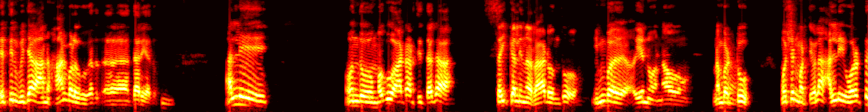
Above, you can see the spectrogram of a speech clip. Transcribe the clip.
ಎತ್ತಿನ ಭುಜ ಹಾಣ್ಬಳಗ ದಾರಿ ಅದು. ಅಲ್ಲಿ ಒಂದು ಮಗು ಆಟ ಆಡ್ತಿದ್ದಾಗ ಸೈಕಲಿನ ರಾಡ್ ಒಂದು ಹಿಂಬ ಏನು ನಾವು ನಂಬರ್. ಟೂ ಮೋಷನ್ ಮಾಡ್ತೀವಲ್ಲ ಅಲ್ಲಿ ಹೊರಟು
